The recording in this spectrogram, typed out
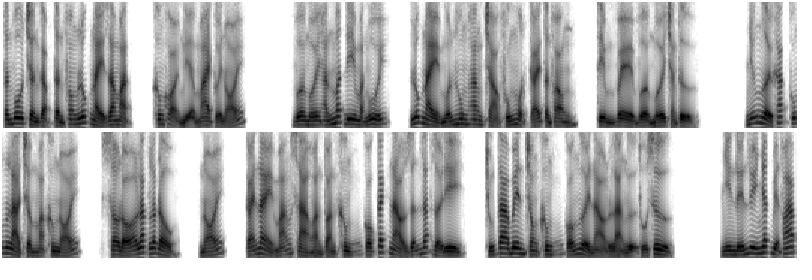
Tần vô trần gặp Tần Phong lúc này ra mặt, không khỏi mỉa mai cười nói. Vừa mới hắn mất đi mặt mũi, lúc này muốn hung hăng trào phúng một cái Tần Phong, tìm về vừa mới chẳng tử. Những người khác cũng là trầm mặc không nói, sau đó lắc lắc đầu, nói, cái này mãng xà hoàn toàn không có cách nào dẫn dắt rời đi, chúng ta bên trong không có người nào là ngự thú sư. Nhìn đến duy nhất biện pháp,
